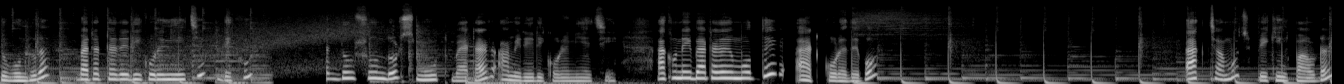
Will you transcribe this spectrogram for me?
তো বন্ধুরা, ব্যাটারটা রেডি করে নিয়েছি। দেখুন, একদম সুন্দর স্মুথ ব্যাটার আমি রেডি করে নিয়েছি। এখন এই ব্যাটারের মধ্যে অ্যাড করে দেব এক চামচ বেকিং পাউডার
